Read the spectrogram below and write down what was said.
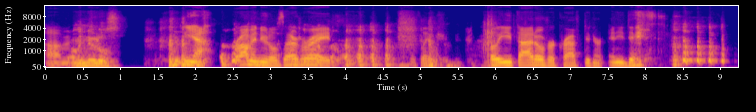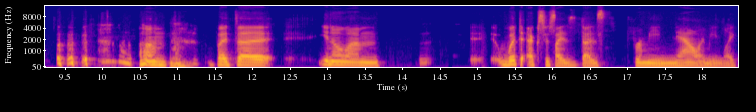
um ramen noodles yeah, ramen noodles. That's right. like, I'll eat that over Kraft Dinner any day. um, mm. But uh, you know, um, what the exercise does for me now. I mean, like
